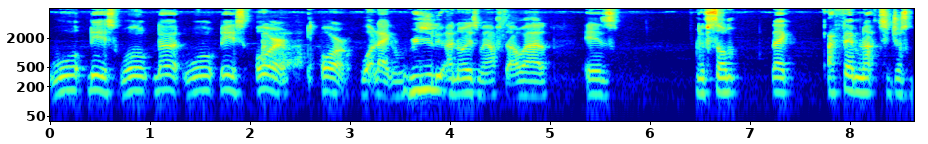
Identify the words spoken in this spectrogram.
walk this, walk that, walk this, or or what like really annoys me after a while is if some like a feminazi just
